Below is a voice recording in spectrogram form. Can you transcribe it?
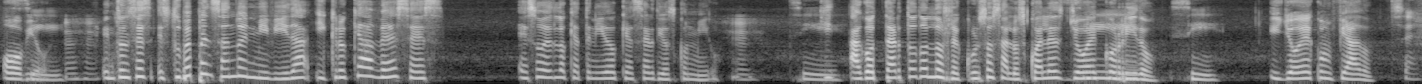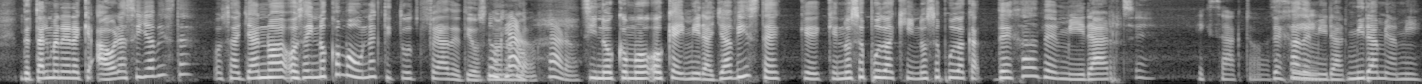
obvio. Sí. Ujú. Entonces, estuve pensando en mi vida y creo que a veces eso es lo que ha tenido que hacer Dios conmigo. Mm. Y Sí. agotar todos los recursos a los cuales yo he corrido Sí. y yo he confiado. Sí. De tal manera que ahora sí ya viste. O sea, ya no, o sea, y no como una actitud fea de Dios, no, No, claro, no. claro. Sino como, ok, mira, ya viste que, que no se pudo aquí, no se pudo acá. Deja de mirar, Sí. deja Exacto. de sí. mirar, mírame a mí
